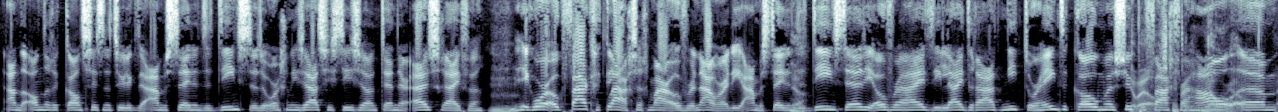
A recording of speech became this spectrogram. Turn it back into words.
Aan de andere kant zit natuurlijk de aanbestedende diensten, de organisaties die zo'n tender uitschrijven. Mm -hmm. Ik hoor ook vaak geklaagd, zeg maar, over nou, maar die aanbestedende ja. diensten, die overheid, die leidraad niet doorheen te komen. Super vaag verhaal. Ja, um,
